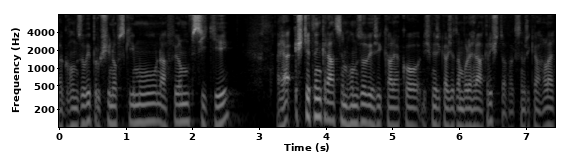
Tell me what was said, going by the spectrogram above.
uh, k Honzovi Prušinovskému na film v síti, a já ještě tenkrát jsem Honzovi říkal, jako, když mi říkal, že tam bude hrát Krištof, tak jsem říkal, hele,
